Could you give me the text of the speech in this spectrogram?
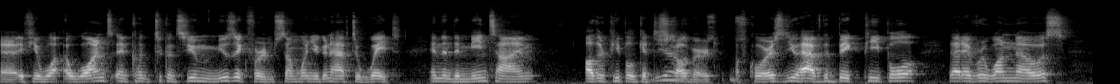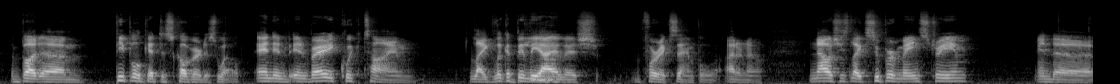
Uh, if you wa- want and con- to consume music from someone, you're gonna have to wait, and in the meantime, other people get Yeah, discovered. of course, you have the big people that everyone knows, but um, people get discovered as well, and in in very quick time. Like look at Billie Mhm. Eilish, for example. I don't know. Now she's like super mainstream, and uh,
